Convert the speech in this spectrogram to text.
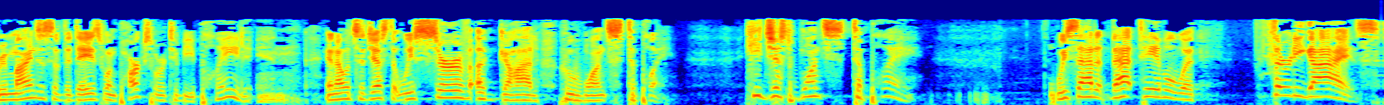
reminds us of the days when parks were to be played in. And I would suggest that we serve a God who wants to play. He just wants to play. We sat at that table with 30 guys,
